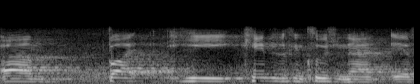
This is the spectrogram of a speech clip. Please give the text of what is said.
Um, but he came to the conclusion that if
